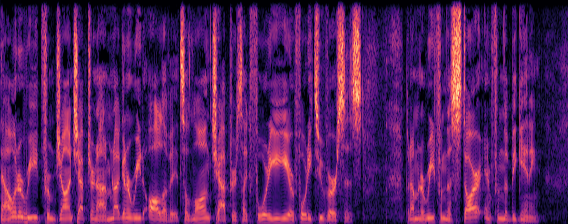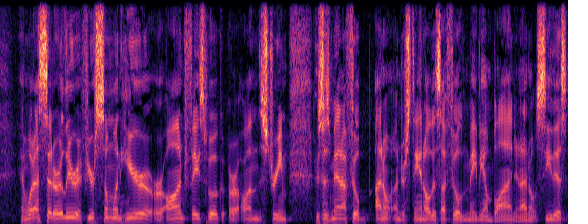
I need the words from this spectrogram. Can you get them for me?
Now, I want to read from John chapter 9. I'm not going to read all of it. It's a long chapter, it's like 40 or 42 verses. But I'm going to read from the start and from the beginning. And what I said earlier, if you're someone here or on Facebook or on the stream who says, Man, I feel I don't understand all this, I feel maybe I'm blind and I don't see this,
